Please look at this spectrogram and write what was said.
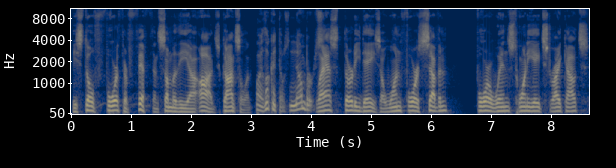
He's still fourth or fifth in some of the uh, odds. Gonsolin. Boy, look at those numbers. Last thirty days, a 147, four wins, twenty eight strikeouts,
